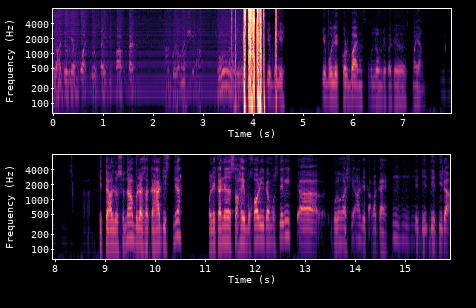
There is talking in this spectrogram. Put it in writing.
Kalau ada yang buat tu saya difahamkan uh, golongan Syiah. Oh. Dia boleh dia boleh korban sebelum daripada semayang. Uh, kita Ahlus Sunnah berdasarkan hadis ni lah. Oleh kerana Sahih Bukhari dan Muslim ni uh, golongan Syiah dia tak pakai. Dia, dia, dia tidak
